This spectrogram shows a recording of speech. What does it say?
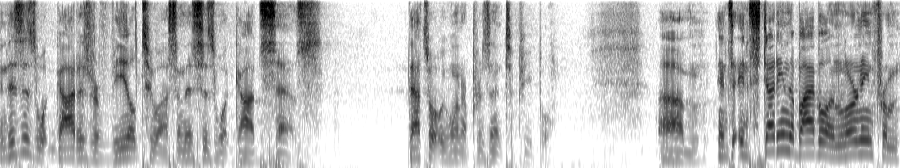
and this is what God has revealed to us, and this is what God says. That's what we want to present to people. Um, and in studying the Bible and learning from,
